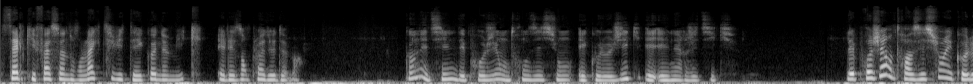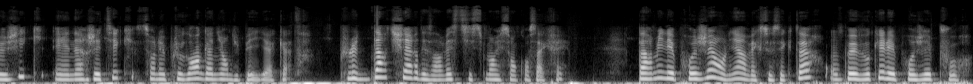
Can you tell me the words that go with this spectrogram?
celles qui façonneront l'activité économique et les emplois de demain. Qu'en est-il des projets en transition écologique et énergétique? Les projets en transition écologique et énergétique sont les plus grands gagnants du PIA 4. Plus d'un tiers des investissements y sont consacrés. Parmi les projets en lien avec ce secteur, on peut évoquer les projets pour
